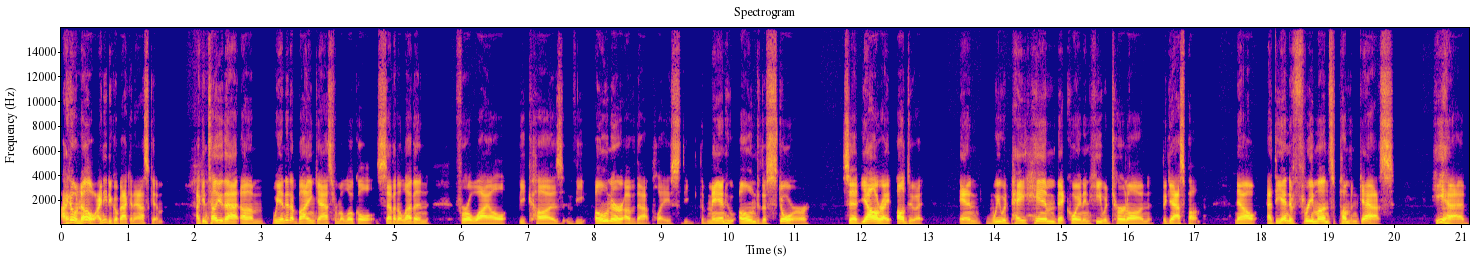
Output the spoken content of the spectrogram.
I don't know. I need to go back and ask him. I can tell you that um, we ended up buying gas from a local 7-Eleven for a while because the owner of that place, the, the man who owned the store, said, Yeah, all right, I'll do it. And we would pay him Bitcoin and he would turn on the gas pump. Now, at the end of three months pumping gas, he had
